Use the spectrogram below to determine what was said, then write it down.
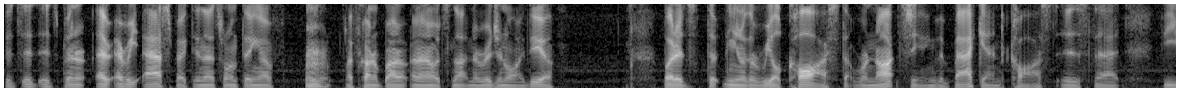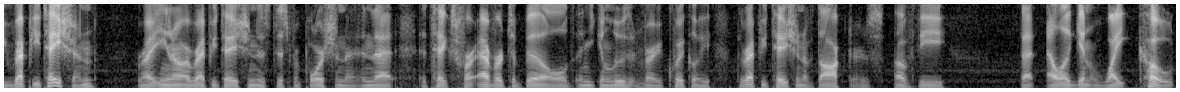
It, it, it's been every aspect, and that's one thing I've I've kind of brought up. I know it's not an original idea, but it's the you know the real cost that we're not seeing. The back end cost is that the reputation, right? You know, a reputation is disproportionate in that it takes forever to build, and you can lose it very quickly. The reputation of doctors of the that elegant white coat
